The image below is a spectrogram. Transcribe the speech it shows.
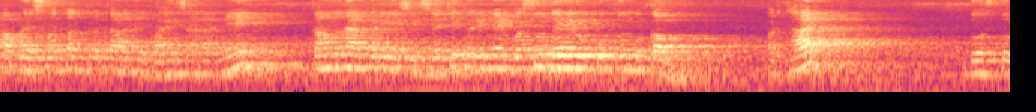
આપણે સ્વતંત્રતા અને ભાઈચારાની કામના કરીએ છીએ જેથી કરીને વસુધૈવ કુટુંબકમ અર્થાત दोस्तों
